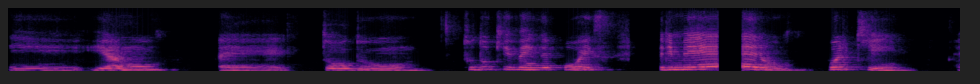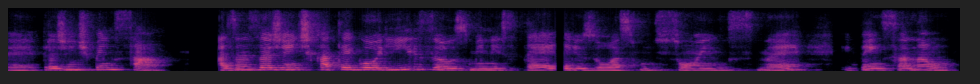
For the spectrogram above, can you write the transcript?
e, e amo é, todo, tudo que vem depois. Primeiro, por quê? É, Para a gente pensar. Às vezes a gente categoriza os ministérios ou as funções, né? E pensa, não,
